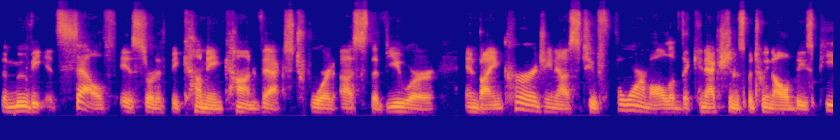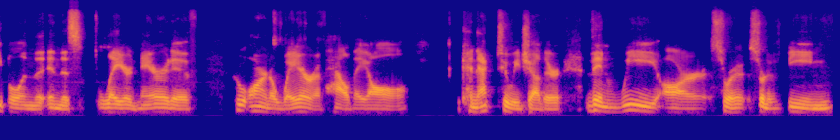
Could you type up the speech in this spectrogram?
the movie itself is sort of becoming convex toward us, the viewer, and by encouraging us to form all of the connections between all of these people in the in this layered narrative who aren't aware of how they all connect to each other, then we are sort of sort of being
